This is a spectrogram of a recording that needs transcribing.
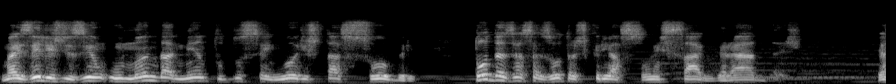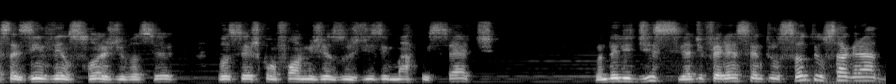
mas eles diziam: o mandamento do Senhor está sobre todas essas outras criações sagradas, essas invenções de você, vocês, conforme Jesus diz em Marcos 7, quando ele disse a diferença entre o santo e o sagrado.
